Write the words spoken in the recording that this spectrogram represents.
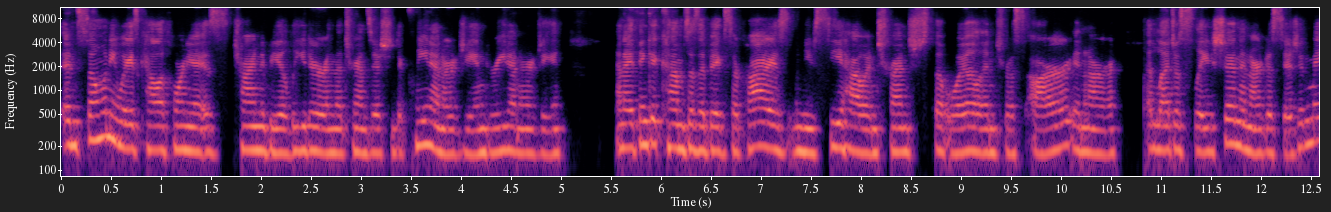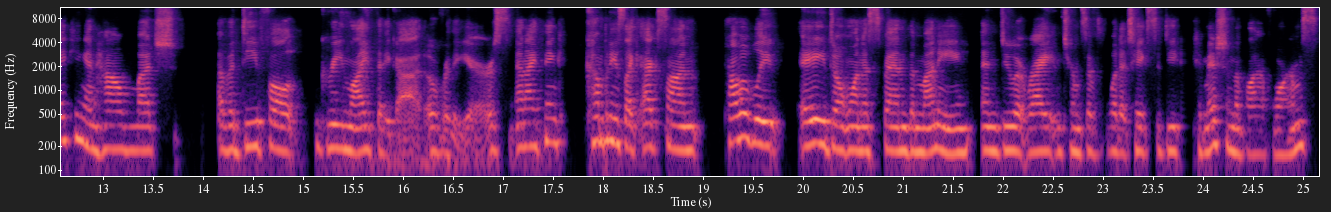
in so many ways, California is trying to be a leader in the transition to clean energy and green energy. And I think it comes as a big surprise when you see how entrenched the oil interests are in our legislation and our decision making and how much of a default green light they got over the years. And I think companies like Exxon probably A, don't want to spend the money and do it right in terms of what it takes to decommission the platforms.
